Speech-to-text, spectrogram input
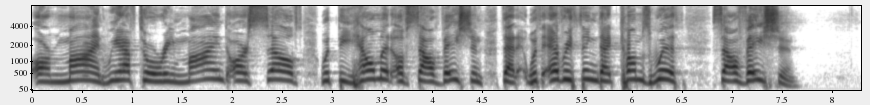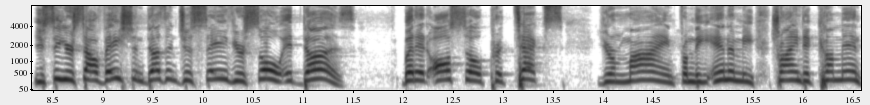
our mind. We have to remind ourselves with the helmet of salvation that with everything that comes with salvation. You see, your salvation doesn't just save your soul, it does, but it also protects your mind from the enemy trying to come in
